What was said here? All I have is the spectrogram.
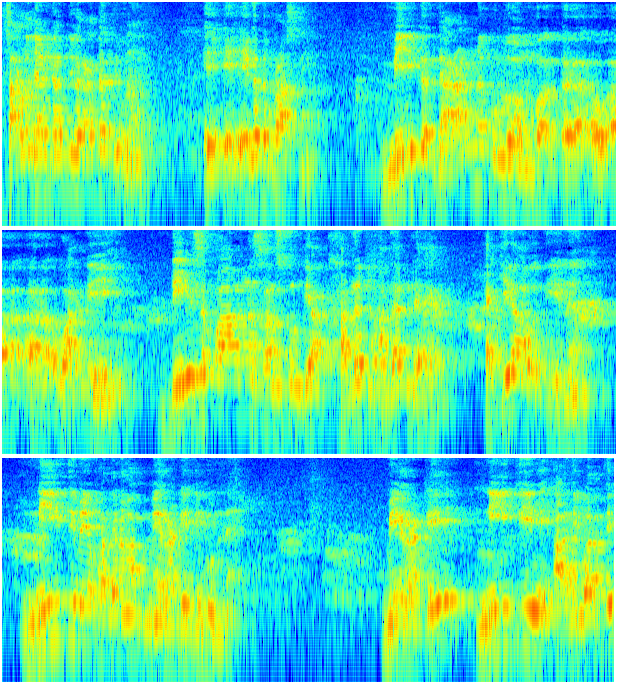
සර්වජනකන්දේ වැරද්දක් තිබුණා. ඒ ඒකද ප්‍රශ්නේ. මේක දරන්න පුළුවන් වර්ගයේ දේශපාලන සංස්කෘතියක් හදන්න හදන්න හැකියාව තියෙන නීතිමය පදනමක් මේ රටේ තිබුණේ මේ රටේ නීතියේ ආධිපත්‍ය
